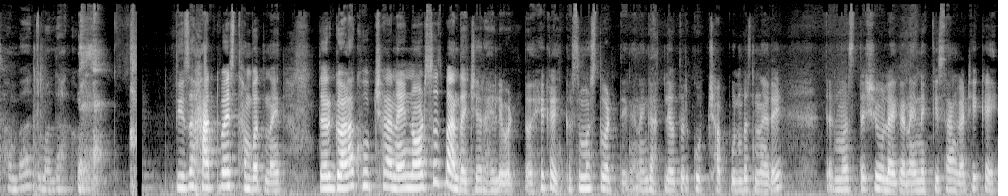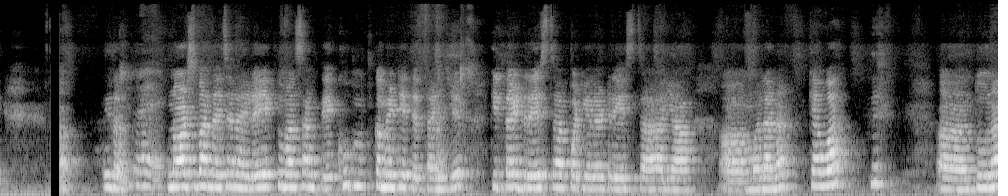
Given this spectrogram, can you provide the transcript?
थांबा तुम्हाला दाखव तिचं हातपायच थांबत नाहीत. तर गळा खूप छान आहे. नॉट्सच बांधायचे राहिले वाटतं. हे काय कसं मस्त वाटते का नाही? घातल्यावर तर खूप छापून बसणार आहे. तर मस्त शिवलाय का नाही? नक्की सांगा. ठीक आहे. इथं. नॉट्स बांधायचं राहिलं एक तुम्हाला सांगते खूप कमेंट येतात ताईंचे की ताई ड्रेसचा पटियाला ड्रेसचा या मला ना केव्हा तू ना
